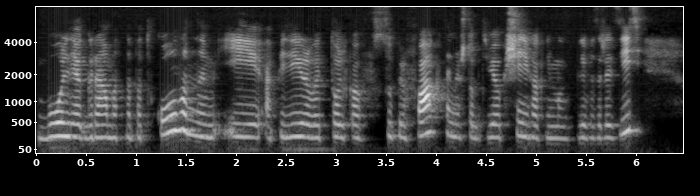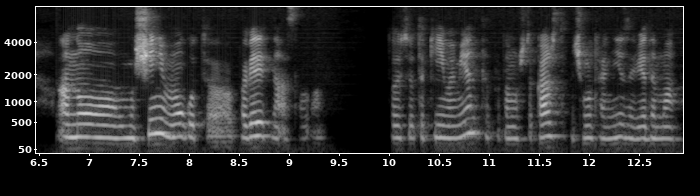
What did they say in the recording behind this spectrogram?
более грамотно подкованным и оперировать только суперфактами, чтобы тебе вообще никак не могли возразить, но мужчине могут э, поверить на слово. То есть вот такие моменты, потому что кажется, почему-то они заведомо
